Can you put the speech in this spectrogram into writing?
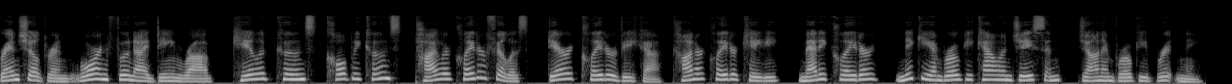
Grandchildren Lauren Funai Dean Rob, Caleb Kuntz, Colby Kuntz, Tyler Clater Phyllis, Garrett Clater Vika, Connor Clater Katie, Maddie Clater, Nikki Ambrogi Cowan Jason, John Ambrogi Brittany.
